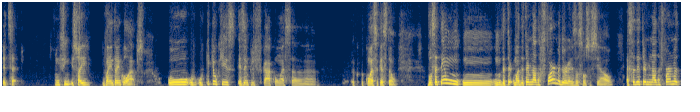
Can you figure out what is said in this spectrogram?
etc. Enfim, isso aí vai entrar em colapso. O, o, o que, que eu quis exemplificar com essa, com essa questão? Você tem um, um, uma determinada forma de organização social, essa determinada forma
